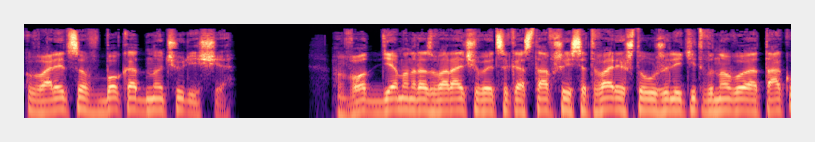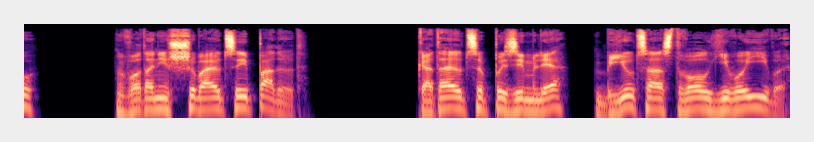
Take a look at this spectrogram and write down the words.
валится в бок одно чудище. Вот демон разворачивается к оставшейся твари, что уже летит в новую атаку. Вот они сшибаются и падают. Катаются по земле, бьются о ствол его ивы.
